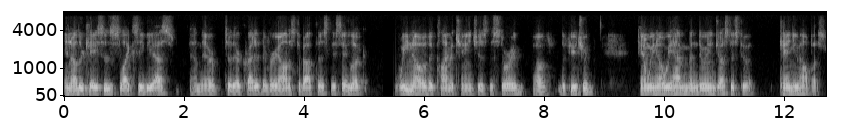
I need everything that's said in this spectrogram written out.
In other cases, like CBS, and they're to their credit, they're very honest about this. They say, look, we know that climate change is the story of the future, and we know we haven't been doing justice to it. Can you help us?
